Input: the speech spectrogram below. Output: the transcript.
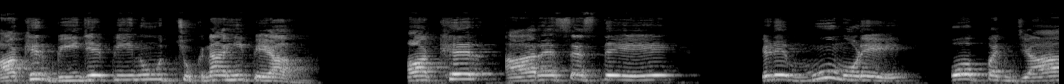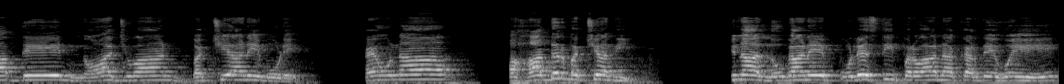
ਆਖਿਰ ਬੀਜੇਪੀ ਨੂੰ ਝੁਕਣਾ ਹੀ ਪਿਆ। ਆਖਿਰ ਆਰਐਸਐਸ ਦੇ ਜਿਹੜੇ ਮੂੰਹ ਮੋੜੇ, ਉਹ ਪੰਜਾਬ ਦੇ ਨੌਜਵਾਨ ਬੱਚਿਆਂ ਨੇ ਮੋੜੇ। ਮੈਂ ਉਹਨਾਂ ਬਹਾਦਰ ਬੱਚਿਆਂ ਦੀ, ਜਿਨ੍ਹਾਂ ਲੋਕਾਂ ਨੇ ਪੁਲਿਸ ਦੀ ਪਰਵਾਹ ਨਾ ਕਰਦੇ ਹੋਏ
